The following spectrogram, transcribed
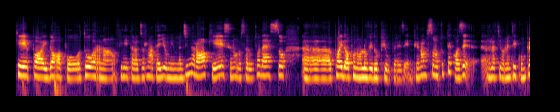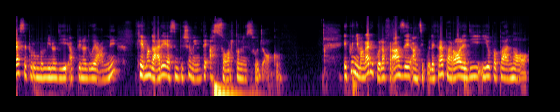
che poi dopo torna, finita la giornata, e io mi immaginerò che se non lo saluto adesso, eh, poi dopo non lo vedo più, per esempio. No? Sono tutte cose relativamente complesse per un bambino di appena due anni che magari è semplicemente assorto nel suo gioco. E quindi magari quella frase, anzi quelle tre parole di io papà no,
